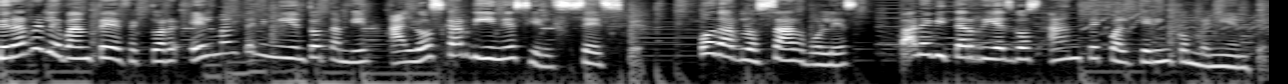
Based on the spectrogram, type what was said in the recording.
Será relevante efectuar el mantenimiento también a los jardines y el césped, podar los árboles para evitar riesgos ante cualquier inconveniente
